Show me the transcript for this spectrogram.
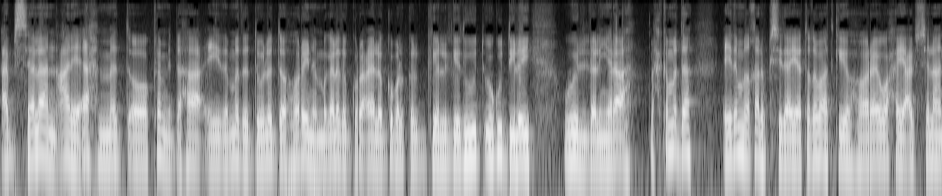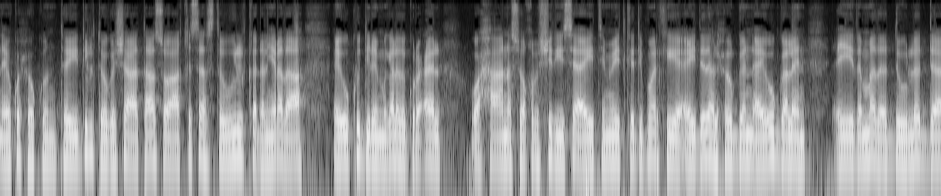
cabdisalaan cali axmed oo ka mid ahaa ciidamada dowladda horeyna magaalada gurceele gobolka galgaduud ugu dilay wiil dhalinyaro ah. Maxkamadda ciidamada qalabka sida ayaa toddobaadkii hore waxay cabdisalaan ay ku xukuntay dil toogasho ah taasoo ah qisaasta wiilka dhalinyarada ah ee uu ku dilay magaalada gurceel waxaana soo qabashadiisa ay timid kadib markii ay dadaal xoogan ay u galeen ciidamada dowladda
